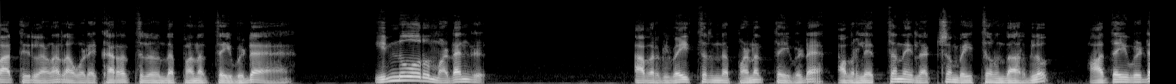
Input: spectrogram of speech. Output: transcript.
பார்த்தீர்களானால் அவருடைய கரத்தில் இருந்த பணத்தை விட இன்னொரு மடங்கு அவர்கள் வைத்திருந்த பணத்தை விட அவர்கள் எத்தனை லட்சம் வைத்திருந்தார்களோ அதை விட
